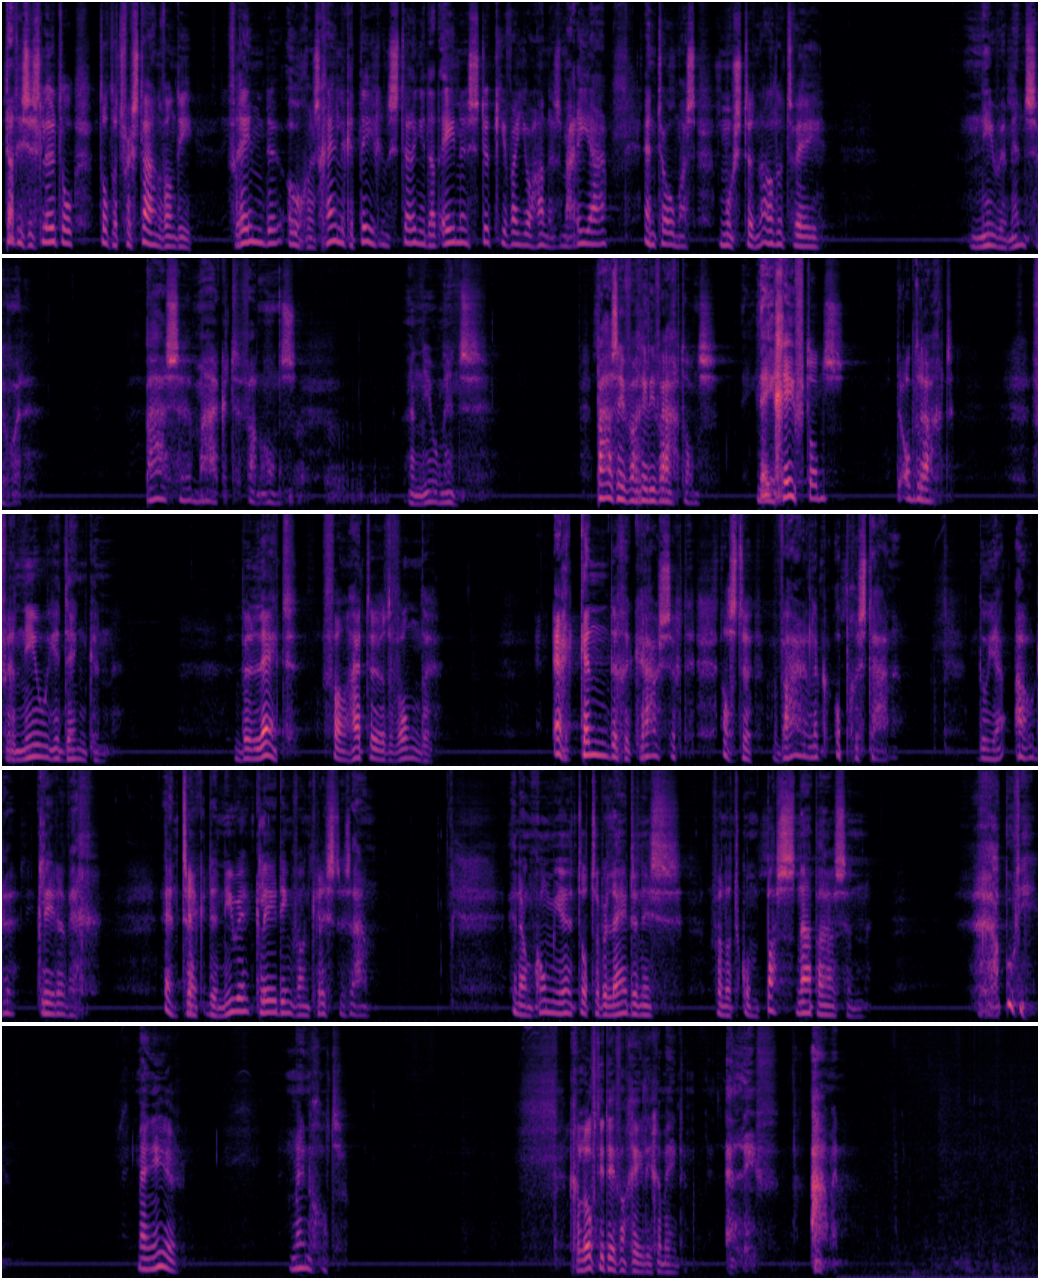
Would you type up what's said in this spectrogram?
Dat is de sleutel tot het verstaan van die vreemde, ogenschijnlijke tegenstelling in dat ene stukje van Johannes. Maria en Thomas moesten alle twee nieuwe mensen worden. Pasen maakt van ons een nieuw mens. Paasevangelie vraagt ons, nee, geeft ons de opdracht. Vernieuw je denken. Beleid van harte het wonder. Erken de gekruisigde als de waarlijk opgestane. Doe je oude kleren weg en trek de nieuwe kleding van Christus aan. En dan kom je tot de beleidenis van het kompas na Pasen. Mijn Heer, mijn God. Geloof dit evangelie gemeente en leef. Amen.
